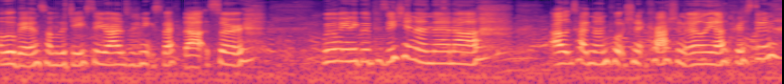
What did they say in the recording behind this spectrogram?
a little bit, and some of the GC riders we didn't expect that. So we were in a good position, and then uh, Alex had an unfortunate crash on earlier. Kristen,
